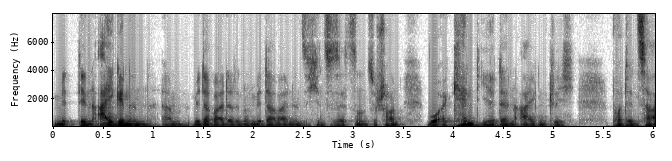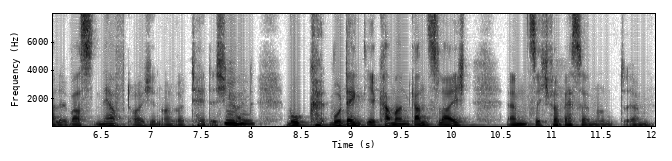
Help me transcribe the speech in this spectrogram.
mit den eigenen ähm, Mitarbeiterinnen und Mitarbeitern sich hinzusetzen und zu schauen, wo erkennt ihr denn eigentlich Potenziale? Was nervt euch in eurer Tätigkeit? Mhm. Wo, wo denkt ihr, kann man ganz leicht ähm, sich verbessern? Und ähm,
